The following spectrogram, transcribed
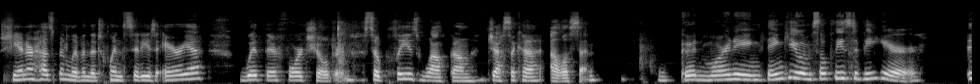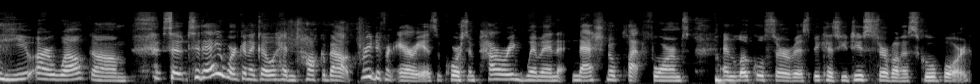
She and her husband live in the Twin Cities area with their four children. So please welcome Jessica Ellison. Good morning. Thank you. I'm so pleased to be here. You are welcome. So, today we're going to go ahead and talk about three different areas. Of course, empowering women, national platforms, and local service, because you do serve on a school board.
